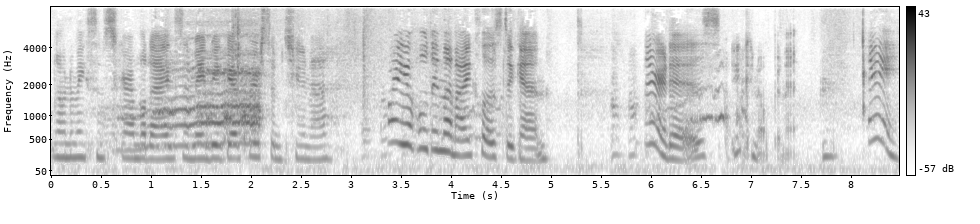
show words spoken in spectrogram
I'm gonna make some scrambled eggs and maybe give her some tuna. Why are you holding that eye closed again? There it is. You can open it. Hey,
